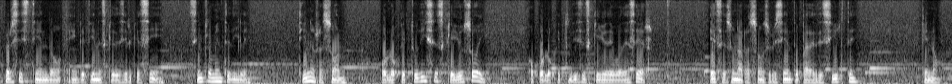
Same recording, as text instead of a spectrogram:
persistiendo en que tienes que decir que sí, simplemente dile, tienes razón, por lo que tú dices que yo soy o por lo que tú dices que yo debo de hacer. Esa es una razón suficiente para decirte que no.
